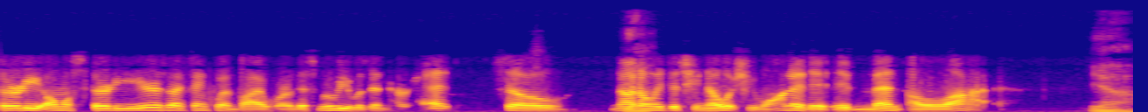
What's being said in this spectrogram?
thirty almost thirty years I think went by where this movie was in her head. So not Yeah. only did she know what she wanted, it it meant a lot. Yeah.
